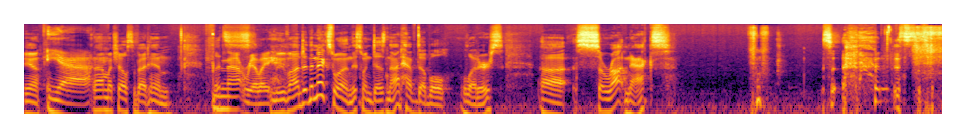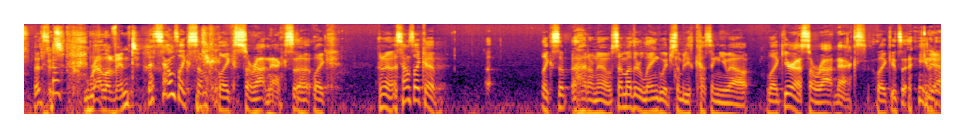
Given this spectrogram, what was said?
yeah. yeah, Not much else about him. Let's Not really. Move on to the next one. This one does not have double letters. Uh, Sahrotnax. So- that's, that, sounds, Relevant. that sounds like some like Sahrotnax. Uh, like I don't know. It sounds like a like some I don't know some other language. Somebody's cussing you out. Like you're a Sahrotnax. Like it's you know Yeah.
